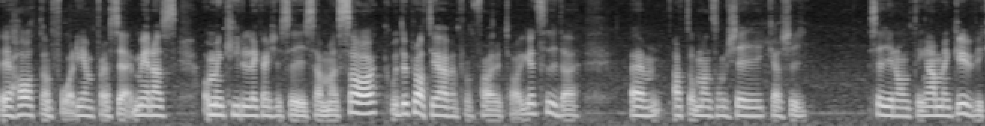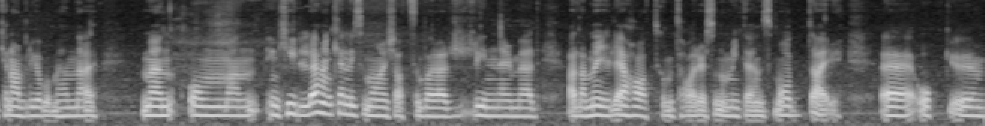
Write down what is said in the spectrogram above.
eh, hat de får jämfört med. Medan om en kille kanske säger samma sak, och då pratar jag även från företagets sida, ehm, att om man som tjej kanske säger någonting, ja men gud vi kan aldrig jobba med henne. Men om man, en kille han kan liksom ha en chatt som bara rinner med alla möjliga hatkommentarer som de inte ens moddar. Eh, och, eh,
